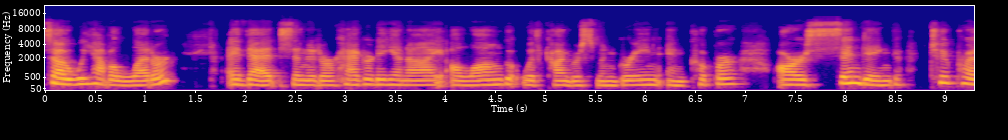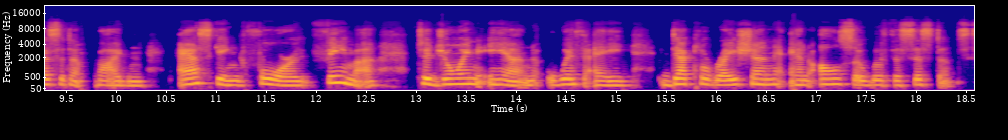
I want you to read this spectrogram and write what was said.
so we have a letter uh, that Senator Hagerty and I, along with Congressman Green and Cooper, are sending to President Biden asking for FEMA to join in with a declaration and also with assistance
